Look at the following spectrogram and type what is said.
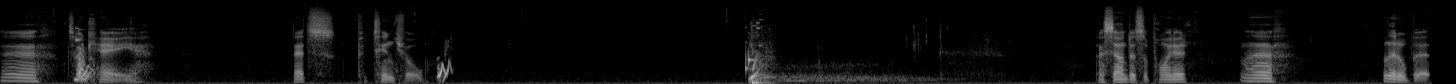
Eh, it's okay. That's potential. I sound disappointed? Eh, a little bit.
